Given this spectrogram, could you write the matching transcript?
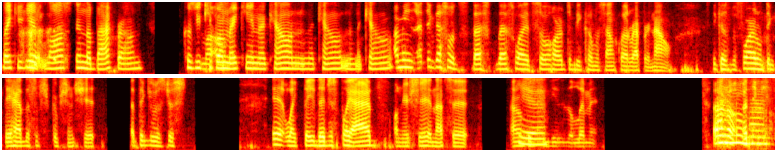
Like you get lost in the background because you keep on making an account and an account and an account. I mean, I think that's what's that's that's why it's so hard to become a SoundCloud rapper now, because before I don't think they had the subscription shit. I think it was just it like they they just play ads on your shit and that's it. I don't Yeah. think they needed a limit. I don't, know. I think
